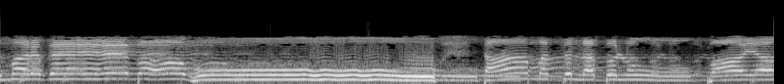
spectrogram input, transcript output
مر گئے باہو۔ تا مطلب لوں پایا۔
